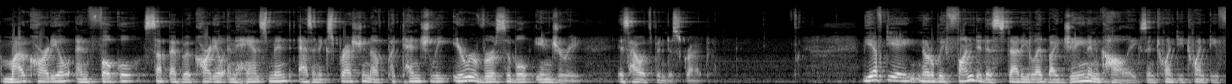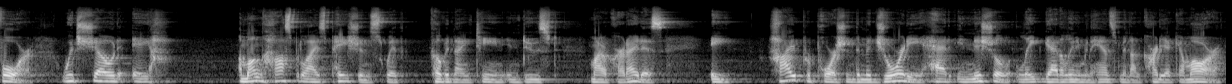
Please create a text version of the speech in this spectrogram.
myocardial and focal subepicardial enhancement as an expression of potentially irreversible injury is how it's been described. The FDA notably funded a study led by Jain and colleagues in 2024, which showed a among hospitalized patients with COVID 19 induced myocarditis, a high proportion, the majority, had initial late gadolinium enhancement on cardiac MR.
